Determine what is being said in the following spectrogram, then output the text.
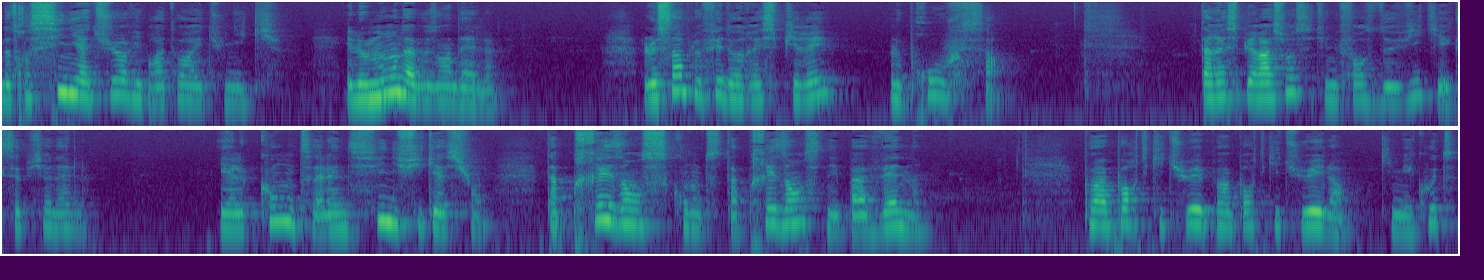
Notre signature vibratoire est unique et le monde a besoin d'elle. Le simple fait de respirer le prouve ça. Ta respiration, c'est une force de vie qui est exceptionnelle. Et elle compte, elle a une signification. Ta présence compte, ta présence n'est pas vaine, peu importe qui tu es, peu importe qui tu es là, qui m'écoute,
